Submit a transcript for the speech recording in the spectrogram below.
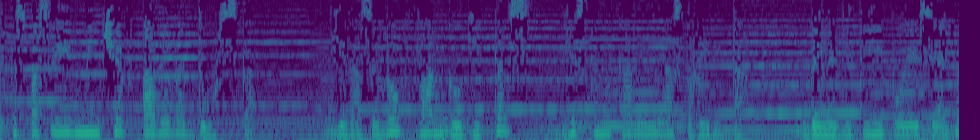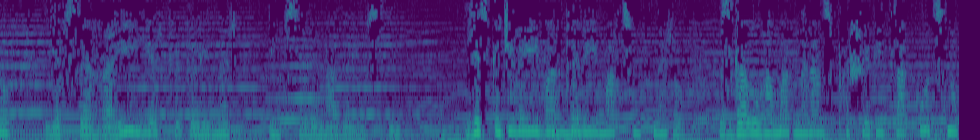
եւ կսպասեի մինչեւ արևը դուրս գա։ Երազելով Վան Գոգի պես ես կնկարեի աստղերի տակ։ Բենեդիտիի պոեզիայով եւ Սերրայի երգը կլիներ իմ սերենադը լուսին։ Ես կջրեի վարդերը իմ արցունքներով, զգալու համար նրանց փշերի ծակուցն ու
